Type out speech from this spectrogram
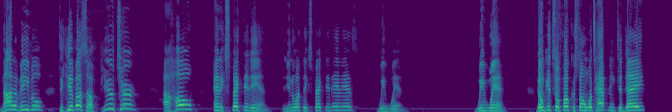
not of evil, to give us a future, a hope, and expected end. And you know what the expected end is? We win. We win. Don't get so focused on what's happening today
